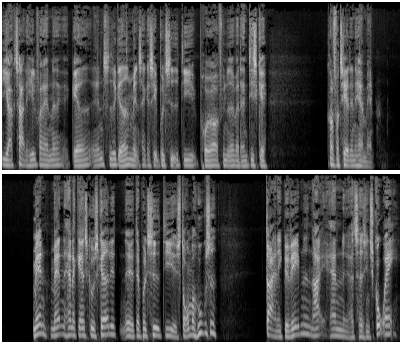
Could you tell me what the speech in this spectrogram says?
jagter det hele fra den anden, gade, anden side af gaden, mens han kan se politiet, de prøver at finde ud af, hvordan de skal konfrontere den her mand. Men manden, han er ganske uskadelig, øh, da politiet de stormer huset. Der er han ikke bevæbnet. Nej, han øh, har taget sin sko af.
